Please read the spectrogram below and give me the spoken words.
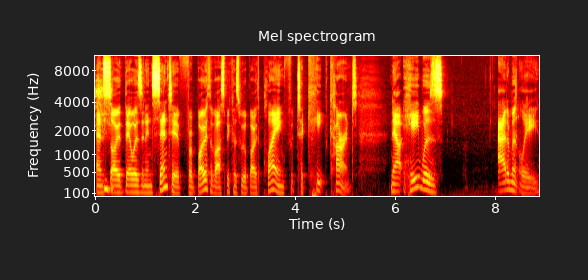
And so there was an incentive for both of us because we were both playing for, to keep current. Now, he was adamantly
